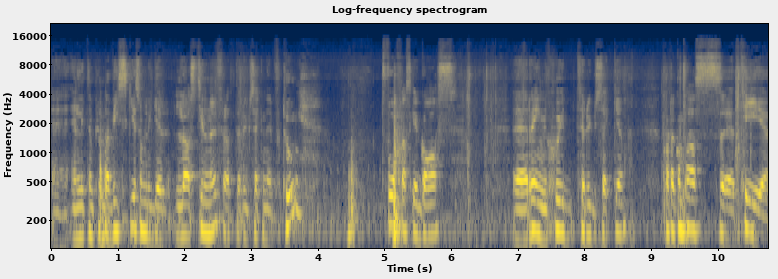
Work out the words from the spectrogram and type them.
Eh, En liten plunta whisky som ligger löst till nu för att ryggsäcken är för tung. Två flaskor gas. Eh, Regnskydd till ryggsäcken. Karta kompass, eh, te,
